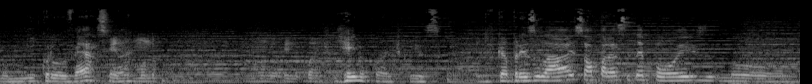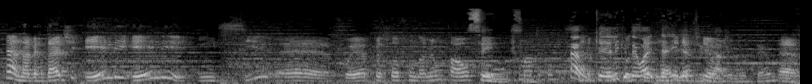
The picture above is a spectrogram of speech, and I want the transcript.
No microverso, Sim, né? no mundo. Mundo reino quântico. Reino Quântico, isso. Ele fica preso lá e só aparece depois no. É, na verdade, ele, ele em si é, foi a pessoa fundamental Sim, pro Ultimato acontecer. É, né? porque ele que deu a ideia de viagem no tempo. É. né?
